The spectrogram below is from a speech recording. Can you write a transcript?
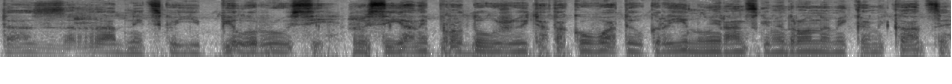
та зрадницької Білорусі. Росіяни продовжують атакувати Україну іранськими дронами камікадзе.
